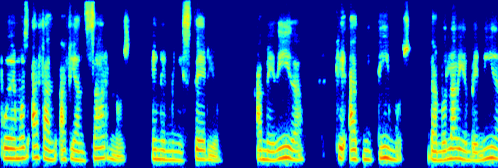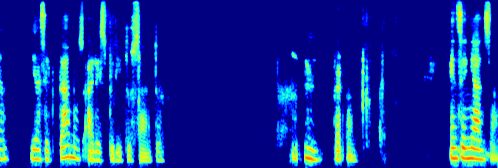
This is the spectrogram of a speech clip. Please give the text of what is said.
podemos afianzarnos en el ministerio a medida que admitimos, damos la bienvenida y aceptamos al Espíritu Santo. Perdón. Enseñanza.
